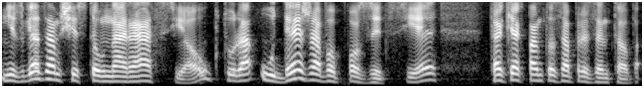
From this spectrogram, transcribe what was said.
nie zgadzam się z tą narracją, która uderza w opozycję, tak jak pan to zaprezentował.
